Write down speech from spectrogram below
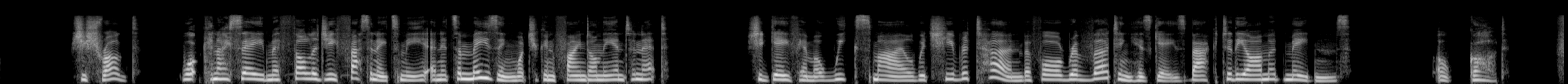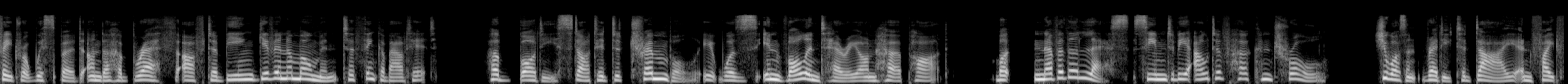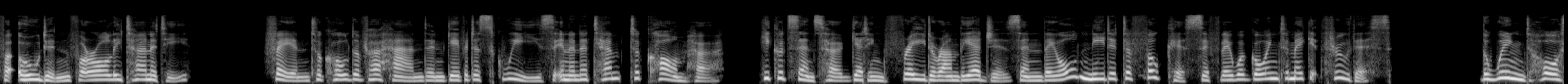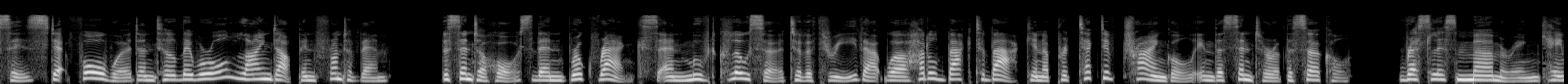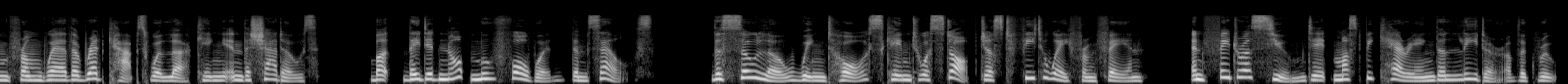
She shrugged. What can I say? Mythology fascinates me, and it's amazing what you can find on the internet. She gave him a weak smile, which he returned before reverting his gaze back to the armored maidens. Oh, God, Faedra whispered under her breath after being given a moment to think about it. Her body started to tremble. It was involuntary on her part, but nevertheless seemed to be out of her control. She wasn't ready to die and fight for Odin for all eternity. Phaon took hold of her hand and gave it a squeeze in an attempt to calm her. He could sense her getting frayed around the edges, and they all needed to focus if they were going to make it through this. The winged horses stepped forward until they were all lined up in front of them. The center horse then broke ranks and moved closer to the three that were huddled back to back in a protective triangle in the center of the circle. Restless murmuring came from where the redcaps were lurking in the shadows but they did not move forward themselves. The solo winged horse came to a stop just feet away from Phaon, and Faedra assumed it must be carrying the leader of the group.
